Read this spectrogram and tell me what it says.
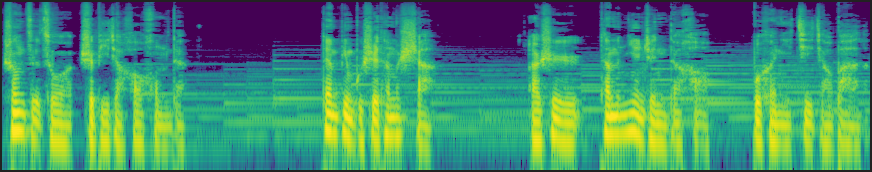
双子座是比较好哄的。但并不是他们傻，而是他们念着你的好，不和你计较罢了。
